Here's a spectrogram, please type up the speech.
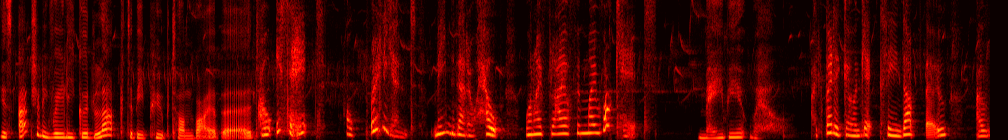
it's actually really good luck to be pooped on by a bird. Oh, is it? Oh, brilliant. Maybe that'll help when I fly off in my rocket. Maybe it will. I'd better go and get cleaned up, though. I'm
